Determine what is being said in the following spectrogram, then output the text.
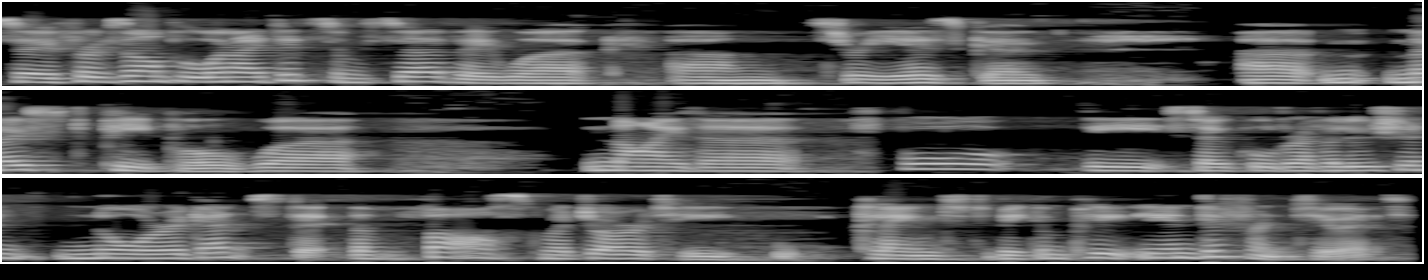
So, for example, when I did some survey work um, three years ago, uh, m- most people were neither for the so called revolution nor against it. The vast majority claimed to be completely indifferent to it.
